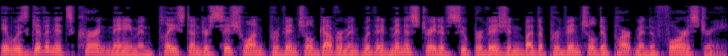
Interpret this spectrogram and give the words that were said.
It was given its current name and placed under Sichuan provincial government with administrative supervision by the Provincial Department of Forestry.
